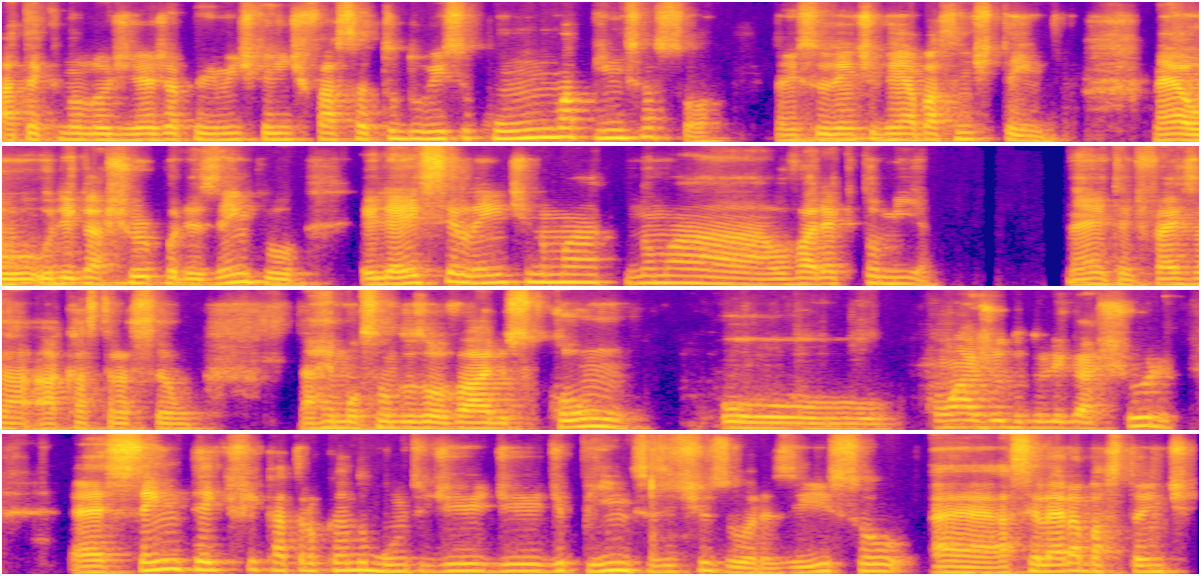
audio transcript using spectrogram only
a tecnologia já permite que a gente faça tudo isso com uma pinça só. Então, a gente ganha bastante tempo. Né? O, o Ligashur, por exemplo, ele é excelente numa, numa ovariectomia. Né? Então, a gente faz a, a castração, a remoção dos ovários com, o, com a ajuda do Ligashur, é, sem ter que ficar trocando muito de, de, de pinças e tesouras. E isso é, acelera bastante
